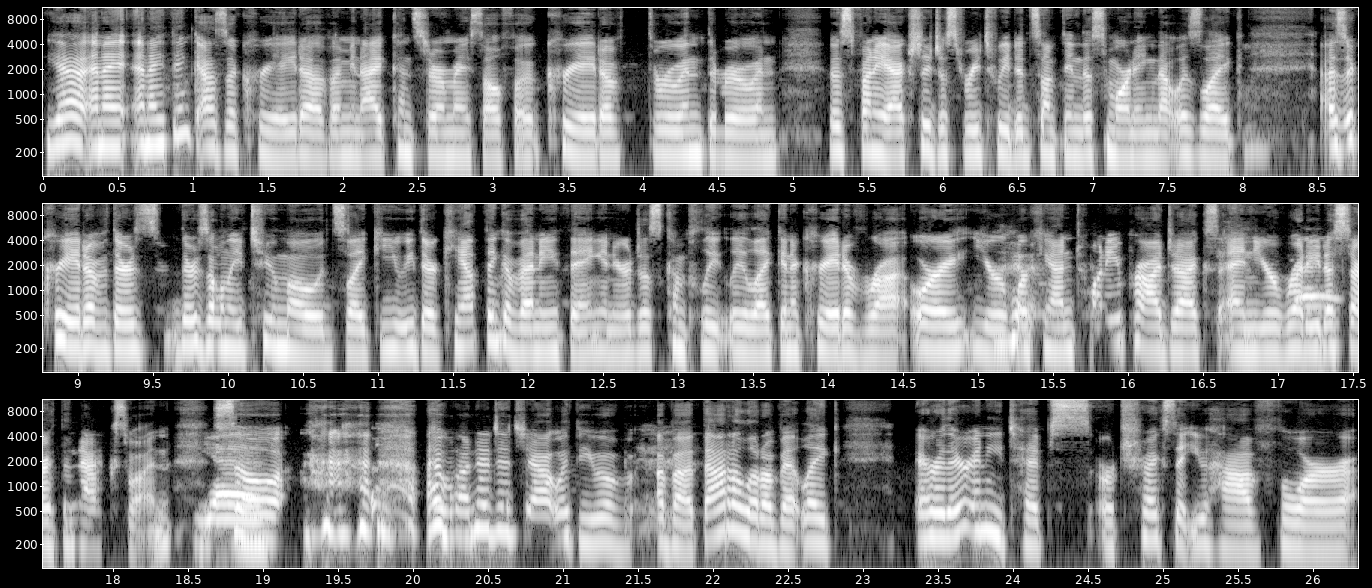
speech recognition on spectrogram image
Yeah, and I and I think as a creative, I mean, I consider myself a creative through and through. And it was funny. I actually just retweeted something this morning that was like, mm. as a creative, there's there's only two modes. Like you either can't think of anything and you're just completely like in a creative rut, or you're working on 20 projects and you're ready to start the next one. Yeah. So I wanted to chat with you about that a little bit. Like, are there any tips or tricks that you have for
